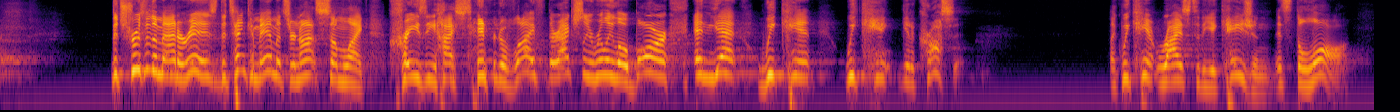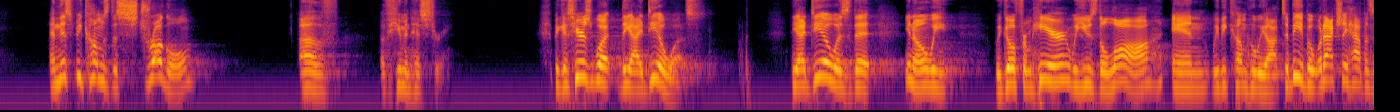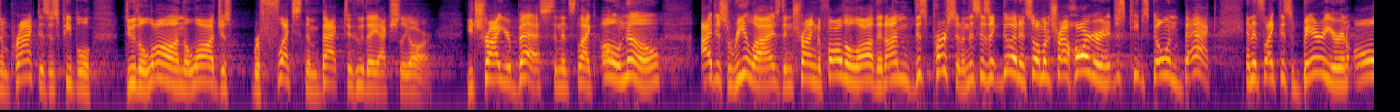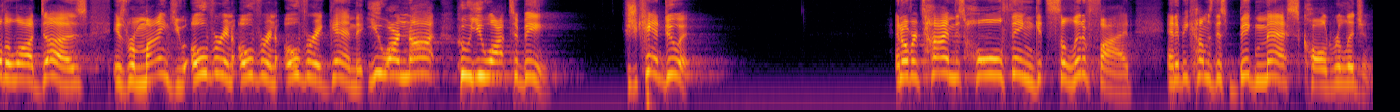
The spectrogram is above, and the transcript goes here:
The truth of the matter is, the Ten Commandments are not some like crazy high standard of life. They're actually a really low bar, and yet we can't we can't get across it. Like we can't rise to the occasion. It's the law. And this becomes the struggle of, of human history. Because here's what the idea was the idea was that, you know, we, we go from here, we use the law, and we become who we ought to be. But what actually happens in practice is people do the law, and the law just reflects them back to who they actually are. You try your best, and it's like, oh no, I just realized in trying to follow the law that I'm this person and this isn't good. And so I'm going to try harder. And it just keeps going back. And it's like this barrier. And all the law does is remind you over and over and over again that you are not who you ought to be because you can't do it. And over time, this whole thing gets solidified and it becomes this big mess called religion.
